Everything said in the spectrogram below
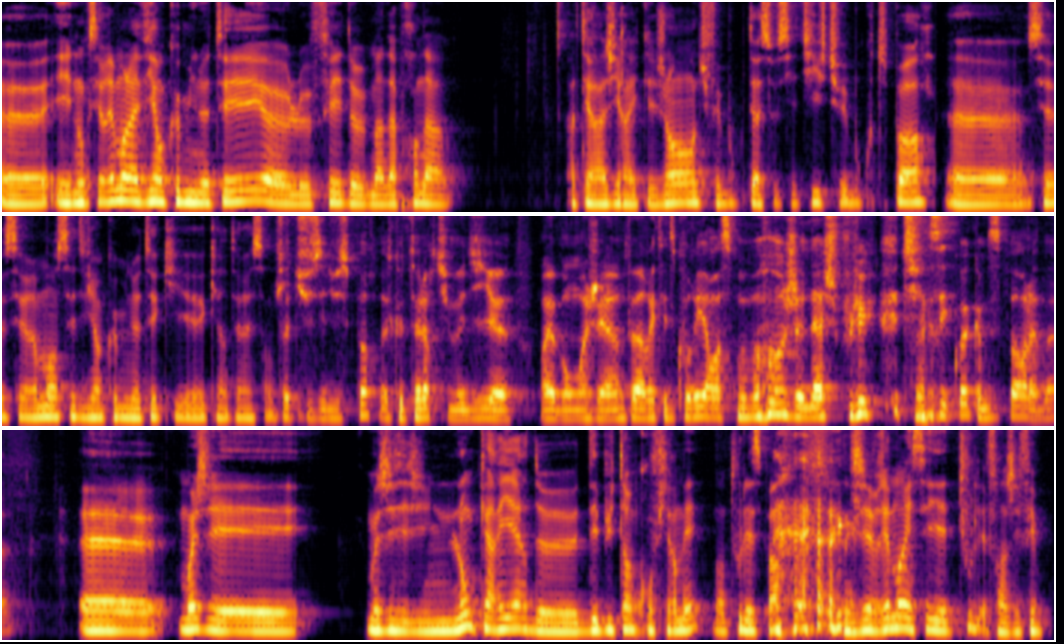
Et donc, c'est vraiment la vie en communauté, le fait de, ben, d'apprendre à interagir avec les gens. Tu fais beaucoup d'associatifs, tu fais beaucoup de sport. Euh, c'est, vraiment cette vie en communauté qui est, qui est intéressante. Toi, tu faisais du sport Parce que tout à l'heure, tu me dis euh, Ouais, bon, moi, j'ai un peu arrêté de courir en ce moment, je nage plus. tu faisais quoi comme sport là-bas? Euh, moi, j'ai. Moi, j'ai j'ai une longue carrière de débutant confirmé dans tous les sports. Donc, j'ai vraiment essayé tous les. Enfin, j'ai fait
